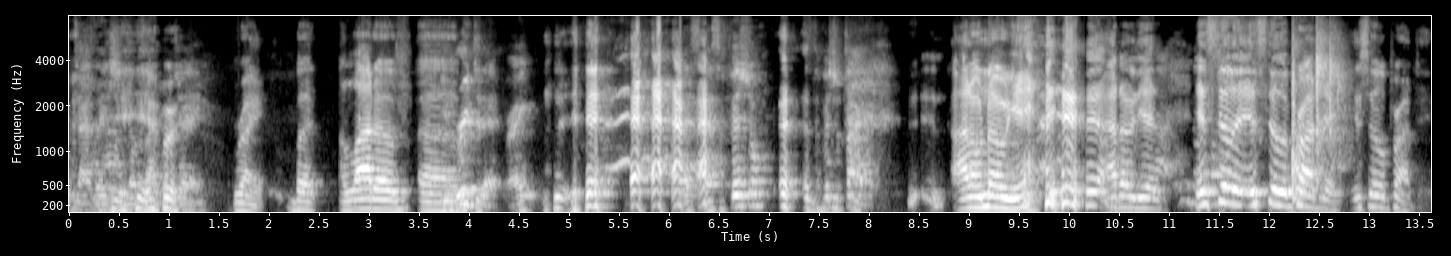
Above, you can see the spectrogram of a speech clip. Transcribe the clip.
documentation of Michael J. right, but a lot of You um, agree to that, right? That's, that's official. That's official title. I don't know yet. I don't yet. It's still a, it's still a project. It's still a project.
